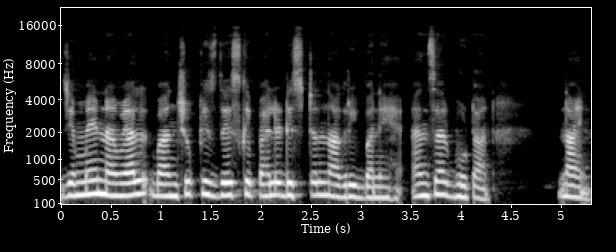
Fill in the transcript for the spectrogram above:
जिम्मे नवल बांचुक किस देश के पहले डिजिटल नागरिक बने हैं? आंसर भूटान। नाइन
